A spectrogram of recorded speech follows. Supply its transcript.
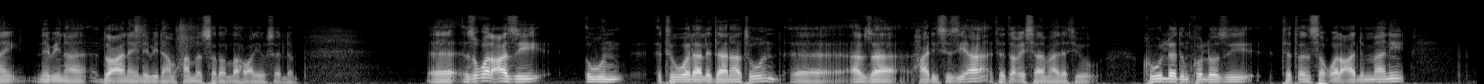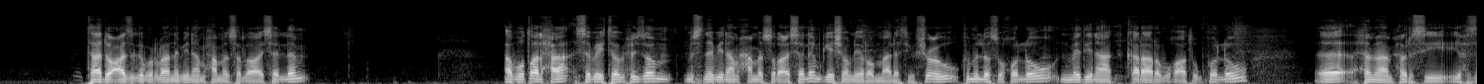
ናይ ነቢና ዱዓ ናይ ነቢና ሙሓመድ ለ ላ ለ ወሰለም እዚ ቆልዓ እዚ እውን እቲ ወላልዳ ናቱ እውን ኣብዛ ሓዲስ እዚኣ ተጠቂሳ ማለት እዩ ክውለድ እንከሎ እዚ ተጠንሰ ቆልዓ ድማ እታ ዱዓ ዝገበሩላ ነቢና ሙሓመድ ስለ ላ ሰለም ኣቡ ጠልሓ ሰበይቶም ሒዞም ምስ ነቢና ሓመድ ስ ሰለም ጌሾም ነይሮም ማለት እዩ ሽዑ ክምለሱ ከለዉ ንመዲና ክቀራረቡ ክኣት ከለዉ ሕማም ሕርሲ ይሕዛ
